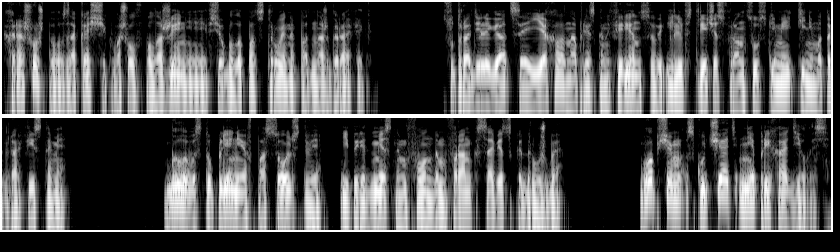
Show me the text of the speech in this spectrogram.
Хорошо, что заказчик вошел в положение, и все было подстроено под наш график. С утра делегация ехала на пресс-конференцию или встреча с французскими кинематографистами. Было выступление в посольстве и перед местным фондом франко-советской дружбы. В общем, скучать не приходилось.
